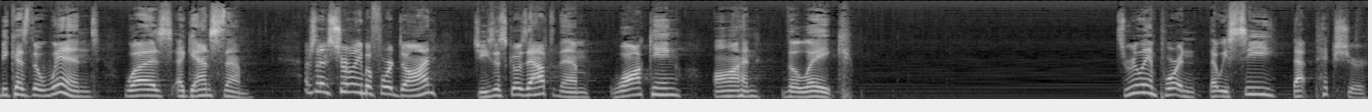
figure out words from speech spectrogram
because the wind was against them. And then, shortly before dawn, Jesus goes out to them walking on the lake. It's really important that we see that picture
